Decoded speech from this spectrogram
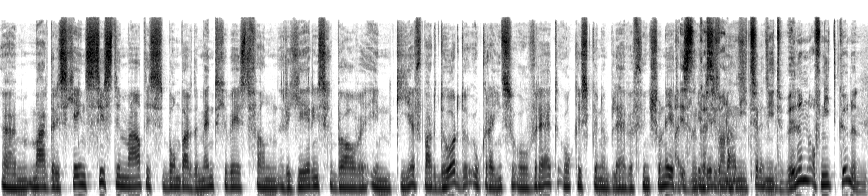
um, maar er is geen systematisch bombardement geweest van regeringsgebouwen in Kiev, waardoor de Oekraïnse overheid ook is kunnen blijven functioneren. Maar is het een kwestie van niet, niet willen of niet kunnen?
